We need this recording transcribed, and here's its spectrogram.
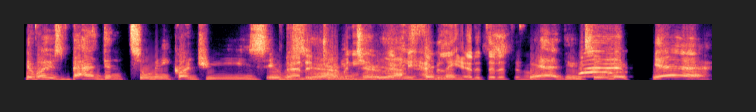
the one was banned in so many countries. It was Banned in uh, Germany, yeah. they heavily Finland. edited it. Yeah, dude. So like, yeah,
